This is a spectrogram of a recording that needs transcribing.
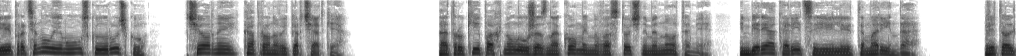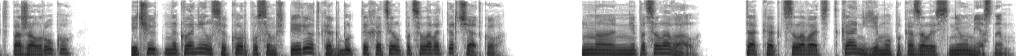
и протянула ему узкую ручку в черной капроновой перчатке. От руки пахнуло уже знакомыми восточными нотами — имбиря, корицы или тамаринда. Витольд пожал руку и чуть наклонился корпусом вперед, как будто хотел поцеловать перчатку. Но не поцеловал, так как целовать ткань ему показалось неуместным.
